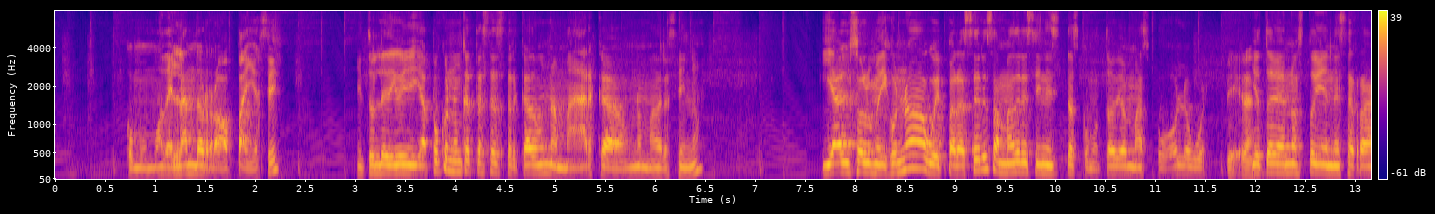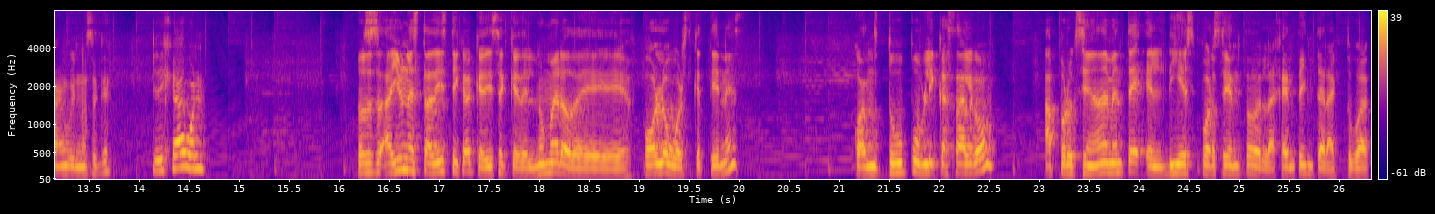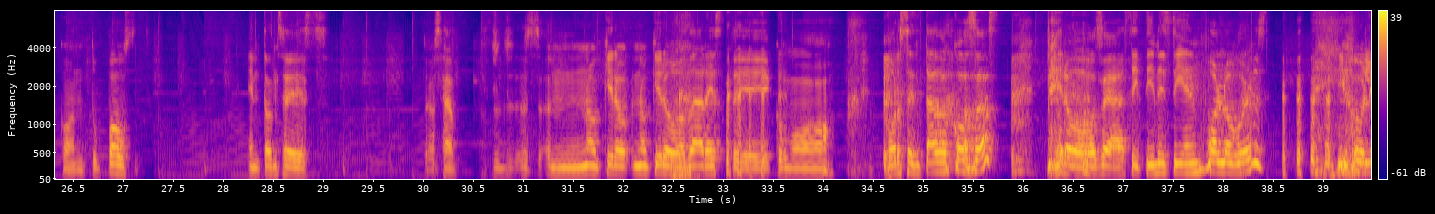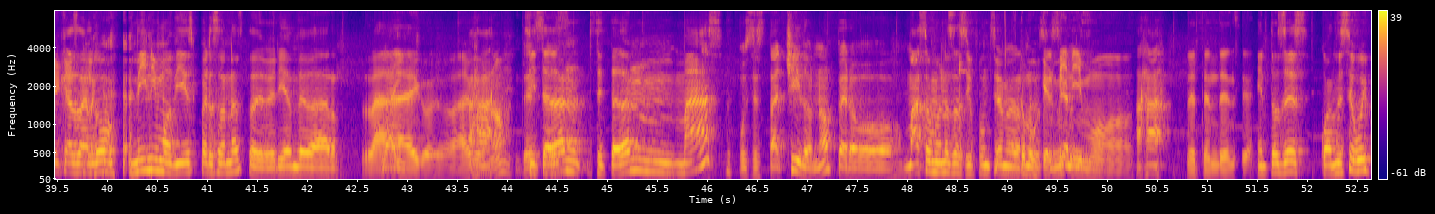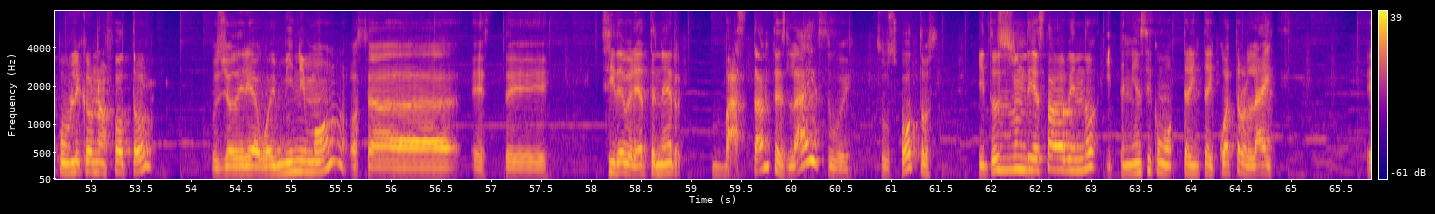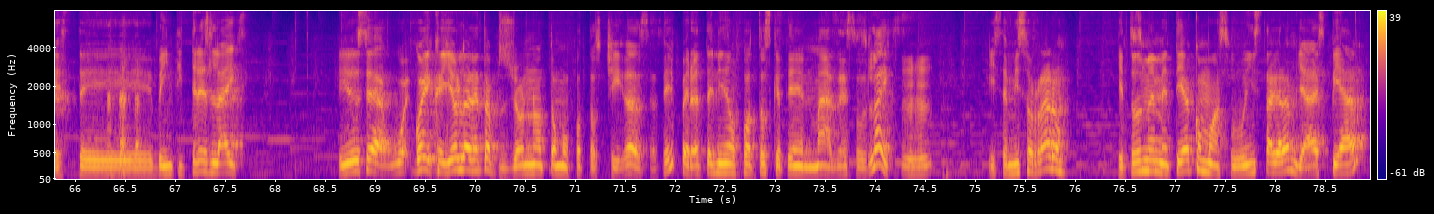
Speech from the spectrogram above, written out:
como modelando ropa y así. Entonces le digo, ¿y a poco nunca te has acercado a una marca, a una madre así, no? Y él solo me dijo, no, güey, para hacer esa madre sí necesitas como todavía más follow, Mira. yo todavía no estoy en ese rango y no sé qué. Y dije, ah, bueno. Entonces hay una estadística que dice que del número de followers que tienes, cuando tú publicas algo, aproximadamente el 10% de la gente interactúa con tu post. Entonces, o sea, no quiero, no quiero dar este como por sentado cosas, pero o sea, si tienes 100 followers y publicas algo, mínimo 10 personas te deberían de dar like o algo. ¿no? De Si te, dan, si te dan más, pues está chido, ¿no? Pero más o menos así funciona. las Como que el mínimo Ajá. de tendencia. Entonces, cuando ese güey publica una foto, pues yo diría, güey, mínimo, o sea, este, sí debería tener bastantes likes, güey, sus fotos. Y entonces un día estaba viendo y tenía así como 34 likes, este, 23 likes. Y yo decía, güey, que yo la neta, pues yo no tomo fotos chidas, así, pero he tenido fotos que tienen más de esos likes. Y se me hizo raro. Y entonces me metía como a su Instagram ya a espiar.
